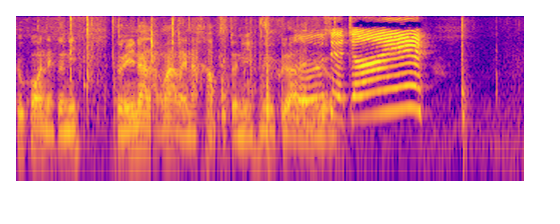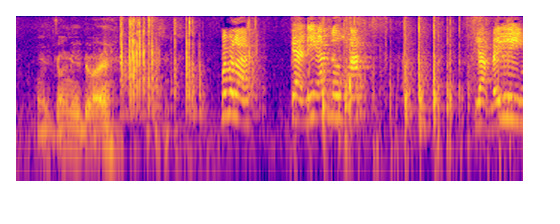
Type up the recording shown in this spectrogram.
ทุกคนในตัวนี้ ตัวนี้น่ารักมากเลยนะครับ ตัวนี้ไม่รู้คืออะไรเอไม่อรู้ เสียใจ โอ้ยกล้องนี้ด้วย ไม่เป็นไร แกะนี่อีกอันนึงนะอยากได้ลิง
